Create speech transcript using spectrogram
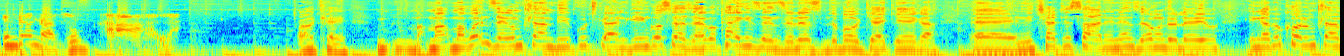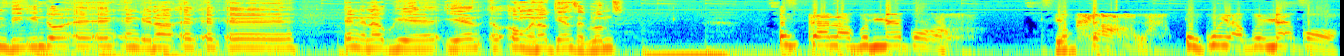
Into engazukhala. Okay. M- ma- makwenzeke mhlambi kuthi kanti ke inkosikazi yakho khange izenzelwe izinto bawutyatyeka eh nitshatisane nenze yonke nto leyo. Ingabe khona mhlambi into e- e- engena e- e- e- engena kuye yen- ongena kuyenza kulo mzi? Ukuqala kwimeko yokuhlala ukuya kwimeko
